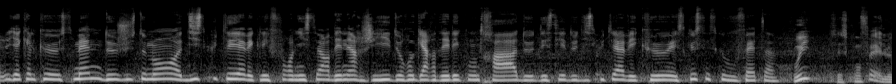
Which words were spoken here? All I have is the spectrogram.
il y a quelques semaines de justement discuter avec les fournisseurs d'énergie, de regarder les contrats, d'essayer de, discuter avec eux. Est-ce que c'est ce que vous faites? Oui, c'est ce qu'on fait. Le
